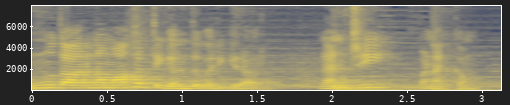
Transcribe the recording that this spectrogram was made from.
முன்னுதாரணமாக திகழ்ந்து வருகிறார். நன்றி வணக்கம்.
